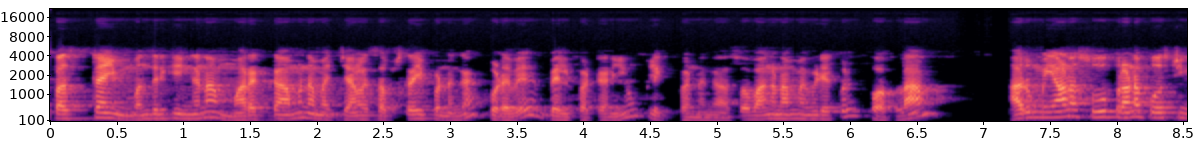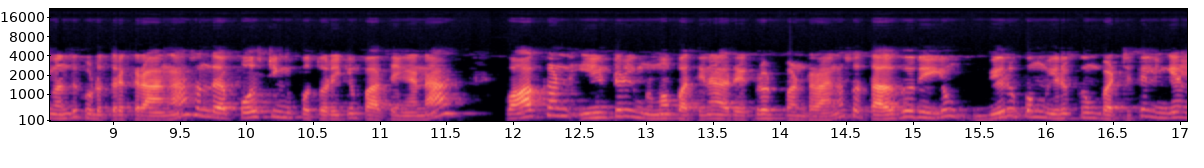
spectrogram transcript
ஃபஸ்ட் டைம் வந்திருக்கீங்கன்னா மறக்காமல் நம்ம சேனலை சப்ஸ்கிரைப் பண்ணுங்க. கூடவே பெல் பட்டனையும் கிளிக் பண்ணுங்கள் ஸோ வாங்க நம்ம வீடியோக்குள் போகலாம். அருமையான சூப்பரான போஸ்டிங் வந்து கொடுத்துருக்குறாங்க. ஸோ இந்த போஸ்டிங் பொறுத்த வரைக்கும் பார்த்தீங்கன்னா வாக்கன் இன்டர்வியூ மூலமாக பார்த்தீங்கன்னா ரெக்ரூட் பண்ணுறாங்க ஸோ தகுதியும் விருப்பம் இருக்கும் பட்சத்தில் நீங்கள்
